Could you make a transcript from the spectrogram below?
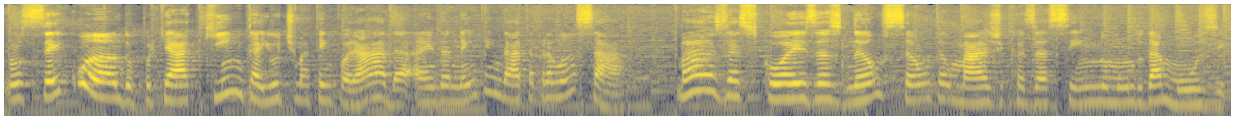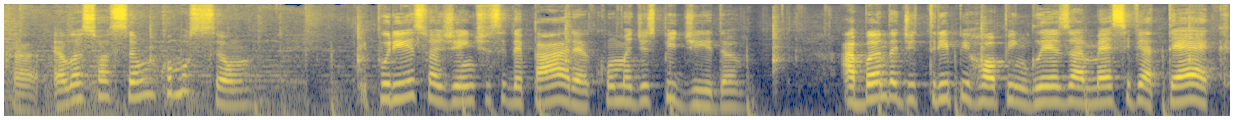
não sei quando, porque a quinta e última temporada ainda nem tem data para lançar. Mas as coisas não são tão mágicas assim no mundo da música. Elas só são como são. E por isso a gente se depara com uma despedida. A banda de trip hop inglesa Massive Attack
